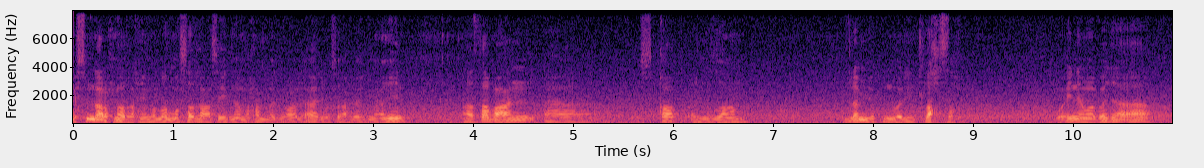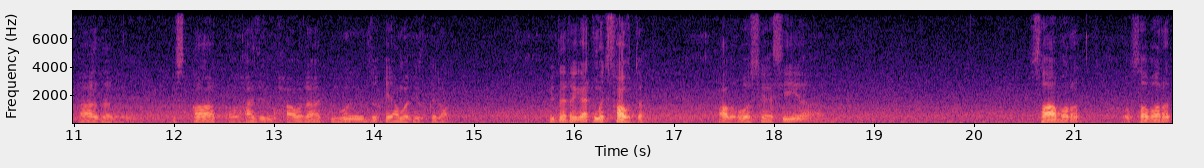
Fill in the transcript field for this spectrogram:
بسم الله الرحمن الرحيم. اللهم صل على سيدنا محمد وعلى آله وصحبه أجمعين. آه، طبعا آه، إسقاط النظام لم يكن وليد لحظة وإنما بدأ هذا الإسقاط أو هذه المحاولات منذ قيام الانقلاب بدرجات متفاوتة. بعض القوى السياسية صابرت وصبرت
